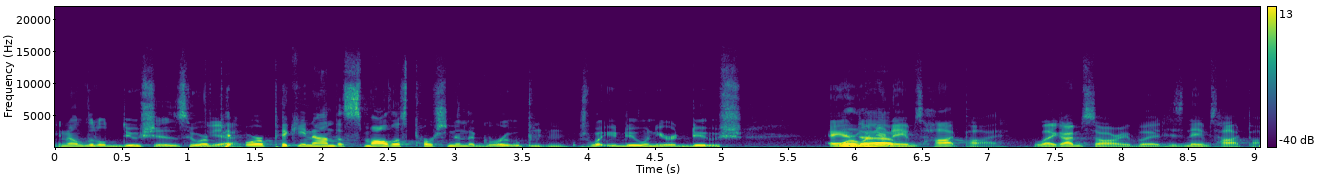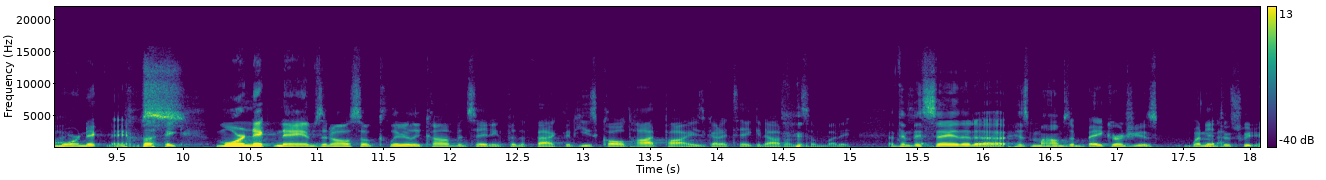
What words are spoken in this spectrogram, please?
you know, little douches who are Yeah. pi- or picking on the smallest person in the group, which is what you do when you're a douche. Mm-hmm. or when uh, your name's Hot Pie. Like, I'm sorry, but his name's Hot Pie. More nicknames. like, more nicknames, and also clearly compensating for the fact that he's called Hot Pie. He's got to take it out on somebody. I think they say that uh, his mom's a baker, and she just went Yeah. through sweet.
